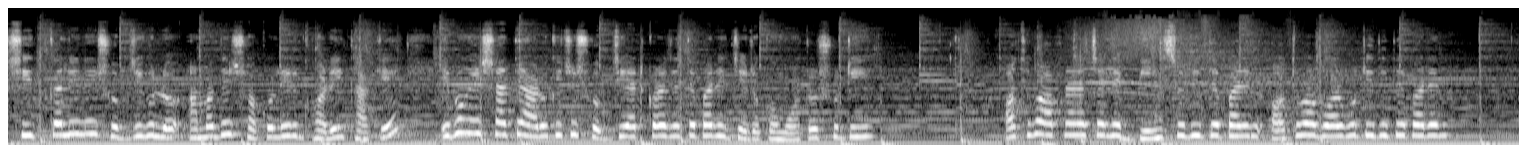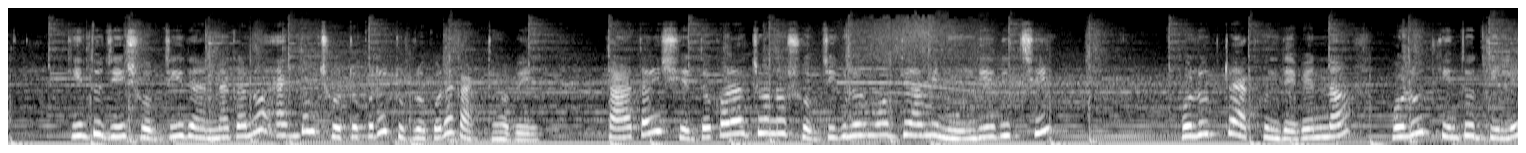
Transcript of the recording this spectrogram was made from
শীতকালীন এই সবজিগুলো আমাদের সকলের ঘরেই থাকে এবং এর সাথে আরও কিছু সবজি অ্যাড করা যেতে পারে, যেরকম মটরশুঁটি। অথবা আপনারা চাইলে বিনসও দিতে পারেন, অথবা বরবটি দিতে পারেন। কিন্তু যে সবজি দেন না কেন একদম ছোট করে টুকরো করে কাটতে হবে। তাড়াতাড়ি সেদ্ধ করার জন্য সবজিগুলোর মধ্যে আমি নুন দিয়ে দিচ্ছি। হলুদটা এখন দেবেন না। হলুদ কিন্তু দিলে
